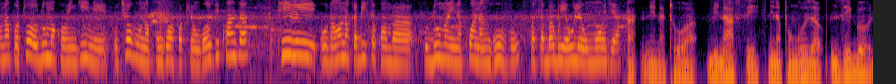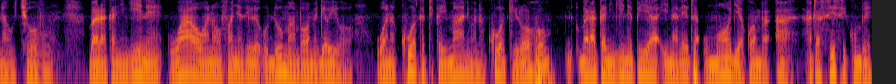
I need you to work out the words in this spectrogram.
Unapotoa huduma kwa wengine, uchovu unapungua kwa kiongozi kwanza. Pili, unaona kabisa kwamba huduma inakuwa na nguvu kwa sababu ya ule umoja. Ninatoa binafsi, ninapunguza mzigo na uchovu. Baraka nyingine, wao wanaofanya zile huduma ambao wamegawiwa wanakuwa katika imani, wanakuwa kiroho. Baraka nyingine pia inaleta umoja, kwamba ah, hata sisi kumbe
